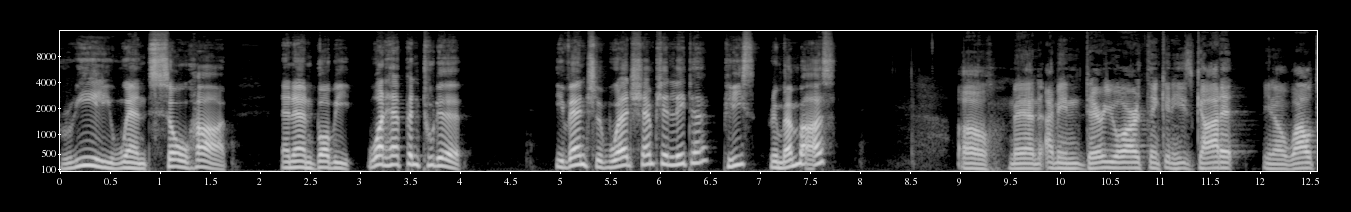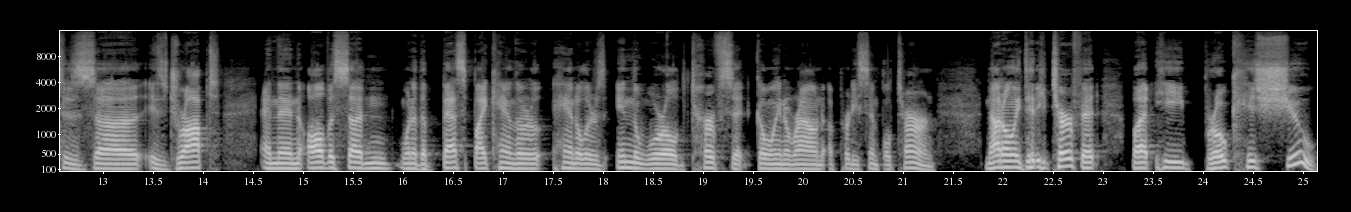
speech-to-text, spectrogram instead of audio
really went so hard. And then, Bobby, what happened to the eventual world champion later? Please remember us. Oh man, I mean, there you are thinking he's got it. You know, Wout is uh, is dropped, and then all of a sudden, one of the best bike handler, handlers in the world turfs it going around a pretty simple turn. Not only did he turf it, but he broke his shoe,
